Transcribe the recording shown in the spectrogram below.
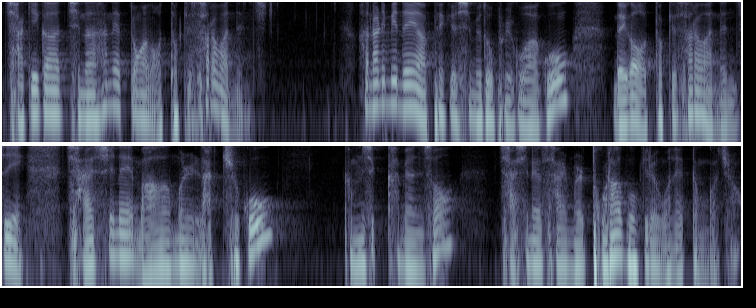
자기가 지난 한 해 동안 어떻게 살아왔는지 하나님이 내 앞에 계심에도 불구하고 내가 어떻게 살아왔는지 자신의 마음을 낮추고 금식하면서 자신의 삶을 돌아보기를 원했던 거죠.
